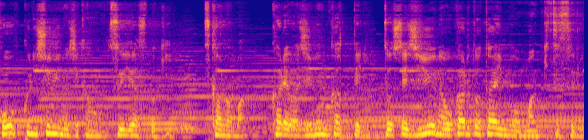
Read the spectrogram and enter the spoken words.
幸福に趣味の時間を費やす時つかの間彼は自分勝手にそして自由なオカルトタイムを満喫する。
